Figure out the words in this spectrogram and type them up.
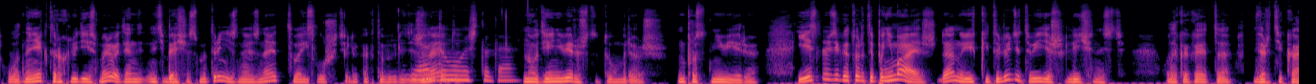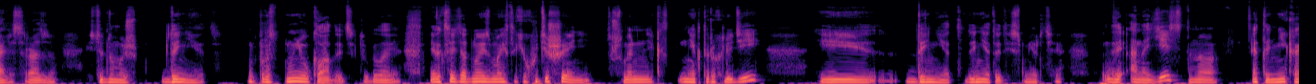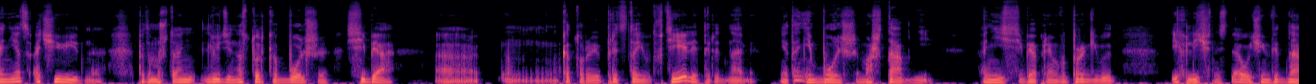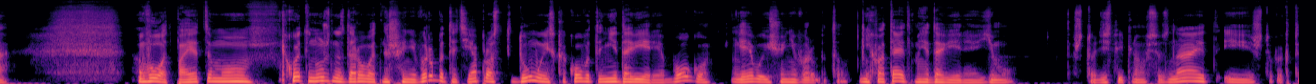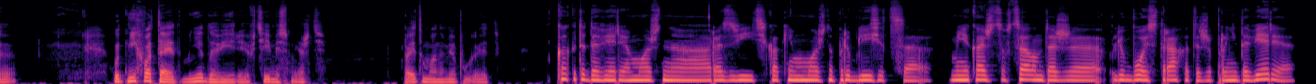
Вот, на некоторых людей смотрю, вот я на тебя сейчас смотрю, не знаю, знают твои слушатели, как ты выглядишь? Я знают? думаю, что да. Ну вот я не верю, что ты умрешь. Ну просто не верю. Есть люди, которые ты понимаешь, да, но есть какие-то люди, ты видишь личность, вот какая-то вертикаль сразу. И ты думаешь, да нет, ну, просто ну, не укладывается в голове. Это, кстати, одно из моих таких утешений, что смотрю на некоторых людей, и да нет, да нет этой смерти. Она есть, но это не конец, очевидно, потому что они, люди настолько больше себя, э, которые предстают в теле перед нами, нет, они больше, масштабнее, они из себя прям выпрыгивают, их личность, да, очень видна. Вот, поэтому какое-то нужно здоровое отношение выработать. Я просто думаю, из какого-то недоверия Богу я его еще не выработал. Не хватает мне доверия ему. что действительно он все знает, и что как-то... Вот не хватает мне доверия в теме смерти. Поэтому она меня пугает. Как это доверие можно развить, как к нему можно приблизиться? Мне кажется, в целом даже любой страх — это же про недоверие.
